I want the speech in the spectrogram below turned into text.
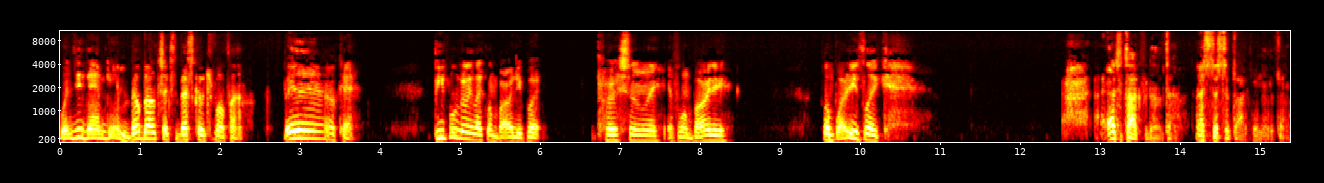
wins the damn game. Bill Belichick's the best coach of all time. Eh, okay, people really like Lombardi, but personally, if Lombardi, Lombardi's like. That's a talk for another time. That's just a talk for another time.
